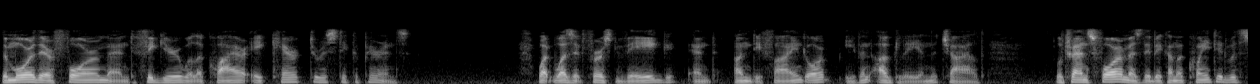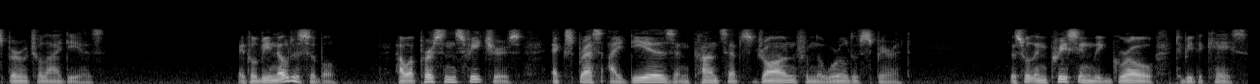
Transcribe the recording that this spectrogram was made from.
the more their form and figure will acquire a characteristic appearance. What was at first vague and undefined, or even ugly in the child, will transform as they become acquainted with spiritual ideas. It will be noticeable how a person's features express ideas and concepts drawn from the world of spirit. This will increasingly grow to be the case.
